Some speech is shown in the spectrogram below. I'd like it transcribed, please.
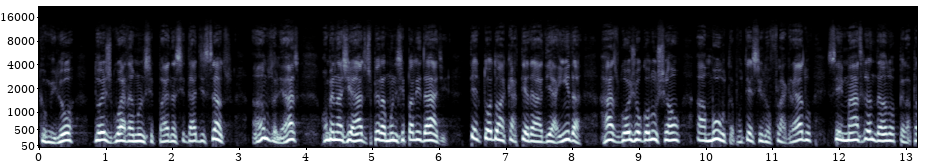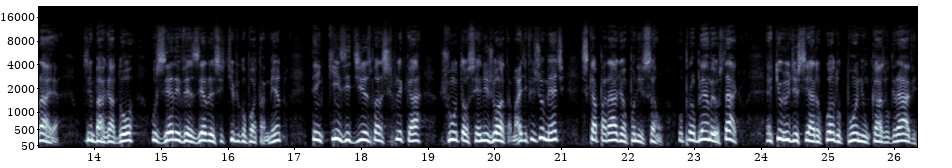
que humilhou dois guardas municipais na cidade de Santos, ambos, aliás, homenageados pela municipalidade tentou dar uma carteirada e ainda rasgou e jogou no chão a multa por ter sido flagrado sem máscara andando pela praia. Desembargador, o zero e vezeiro nesse tipo de comportamento, tem 15 dias para se explicar junto ao CNJ, mas dificilmente escapará de uma punição. O problema, Eustáquio, é que o judiciário, quando pune um caso grave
